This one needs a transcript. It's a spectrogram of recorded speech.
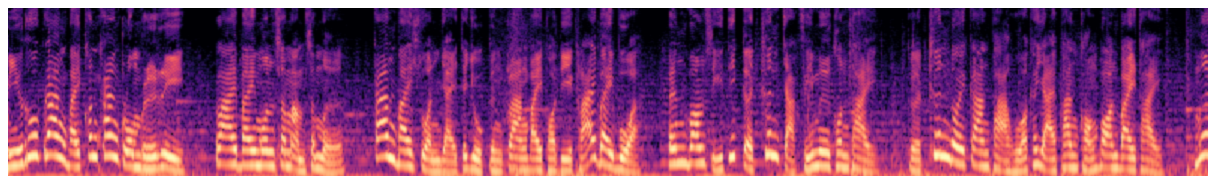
มีรูปร่างใบค่อนข้างกลมหรือรี ปลายใบมนสม่ำเสมอ ก้านใบส่วนใหญ่จะอยู่กึ่งกลางใบพอดีคล้ายใบบัว เป็นบอลสีที่เกิดขึ้นจากฝีมือคนไทย เกิดขึ้นโดยการผ่าหัวขยายพันธุ์ของบอลใบไทย เมื่อ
